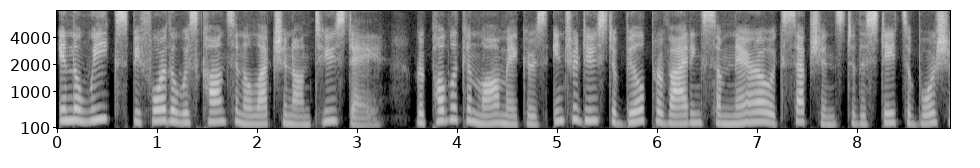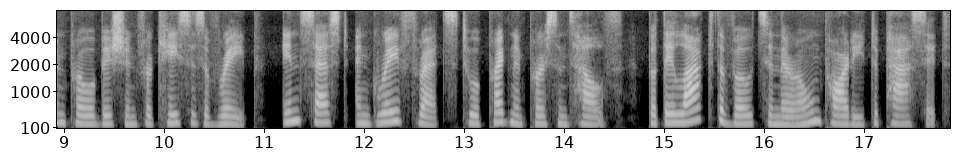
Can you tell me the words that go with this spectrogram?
In the weeks before the Wisconsin election on Tuesday, Republican lawmakers introduced a bill providing some narrow exceptions to the state's abortion prohibition for cases of rape, incest, and grave threats to a pregnant person's health, but they lacked the votes in their own party to pass it.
